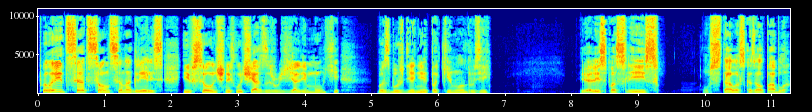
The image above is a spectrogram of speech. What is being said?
Половицы от солнца нагрелись, и в солнечных лучах зажужжали мухи, Возбуждение покинуло друзей. «Еле спаслись», — устало сказал Пабло.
